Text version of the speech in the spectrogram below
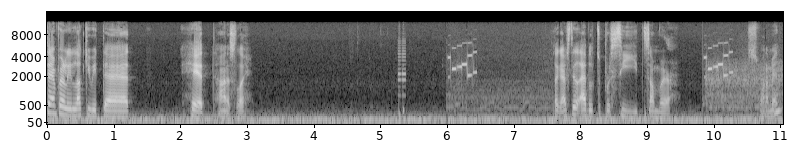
Say I'm fairly lucky with that hit, honestly. Like I'm still able to proceed somewhere. That's what I mean.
